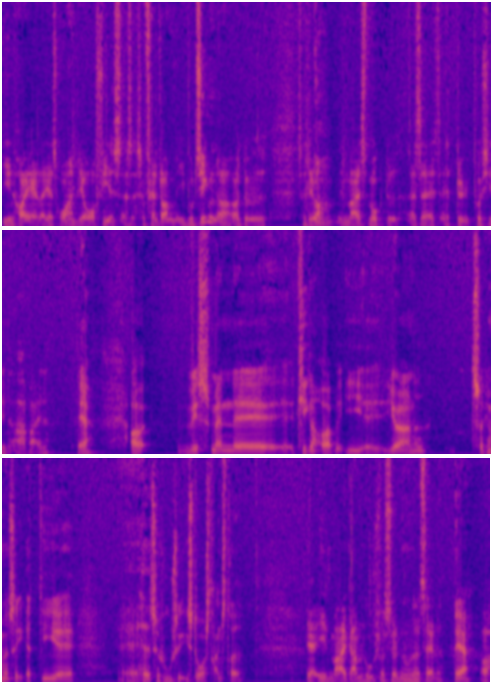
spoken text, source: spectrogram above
i en høj alder, jeg tror han blev over 80, altså, så faldt om i butikken og, og døde. Så det Nå. var en meget smuk død, altså at, at dø på sit arbejde. Ja, og hvis man øh, kigger oppe i øh, hjørnet, så kan man se, at de øh, øh, havde til huse i Store Strandstræde. Ja, i et meget gammelt hus fra 1700-tallet, Ja, og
